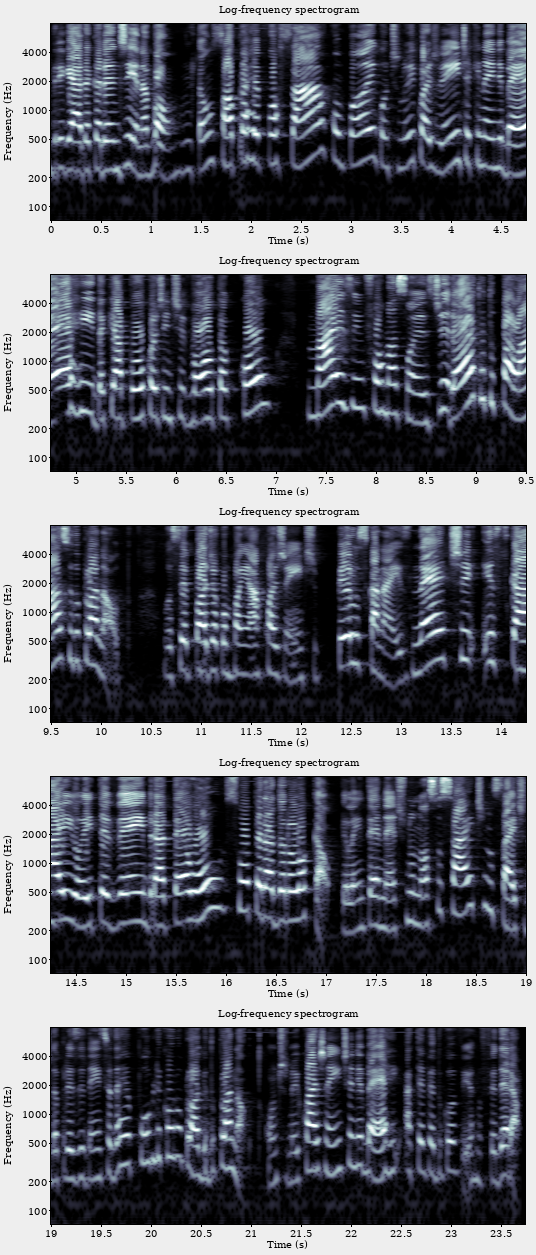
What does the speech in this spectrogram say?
Obrigada, Carandina. Bom, então só para reforçar, acompanhe, continue com a gente aqui na NBR. Daqui a pouco a gente volta com mais informações direto do Palácio do Planalto. Você pode acompanhar com a gente pelos canais NET, Sky, Oi TV, Embratel ou sua operadora local, pela internet no nosso site, no site da Presidência da República ou no blog do Planalto. Continue com a gente, NBR, a TV do Governo Federal.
